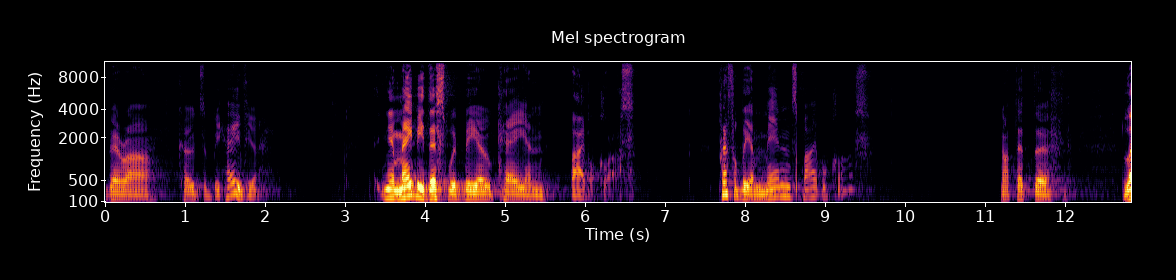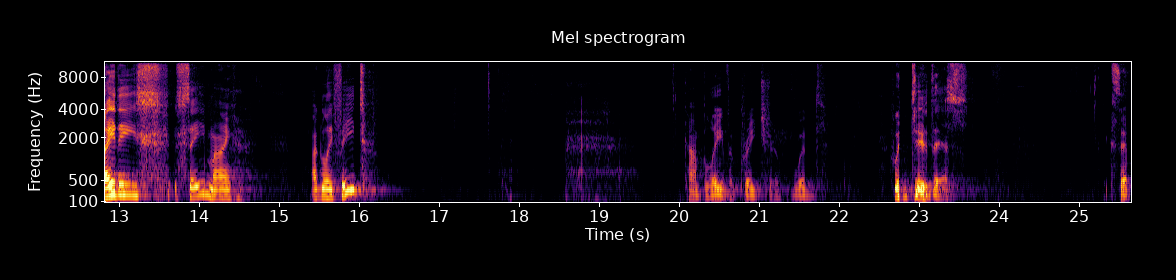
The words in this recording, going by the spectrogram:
there are codes of behavior. You know, maybe this would be okay in Bible class, preferably a men's Bible class. Not that the ladies see my ugly feet. Can't believe a preacher would, would do this. Except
